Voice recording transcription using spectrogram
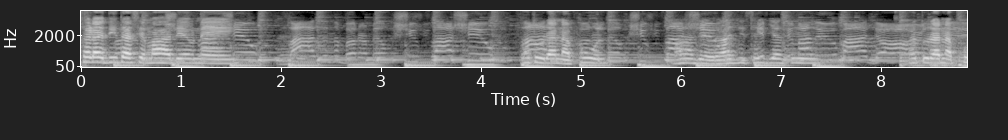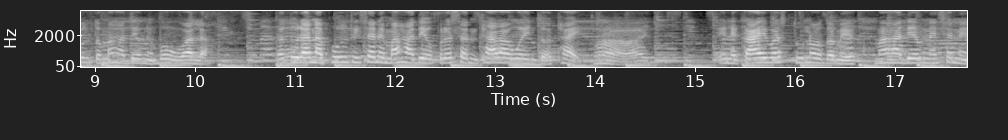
ચડાવી દીધા છે મહાદેવને. મથુરાના ફૂલ. મહાદેવ રાજી થઈ ગયા છે. ધતુરાના ફૂલ તો મહાદેવને બહુ વાલા. ધતુરાના ફૂલથી છે ને મહાદેવ પ્રસન્ન થવા હોય ને તો થાય. હા એને કાંઈ વસ્તુ ન ગમે. મહાદેવને છે ને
